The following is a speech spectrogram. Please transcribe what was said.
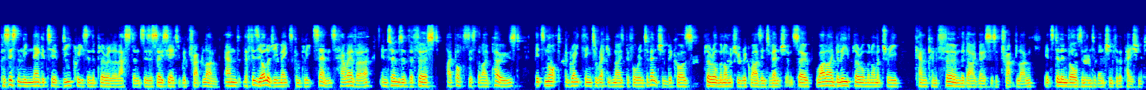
persistently negative decrease in the pleural elastance is associated with trapped lung. And the physiology makes complete sense. However, in terms of the first hypothesis that I posed, it's not a great thing to recognize before intervention because pleural manometry requires intervention. So while I believe pleural manometry can confirm the diagnosis of trapped lung, it still involves an intervention for the patient.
